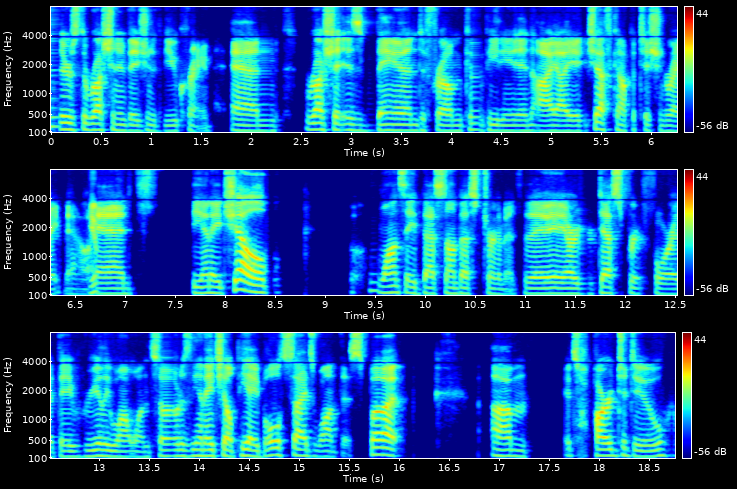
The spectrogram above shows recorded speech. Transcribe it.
there's the Russian invasion of the Ukraine, and Russia is banned from competing in IIHF competition right now. Yep. And the NHL wants a best on best tournament. They are desperate for it. They really want one. So does the NHLPA. Both sides want this, but um, it's hard to do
